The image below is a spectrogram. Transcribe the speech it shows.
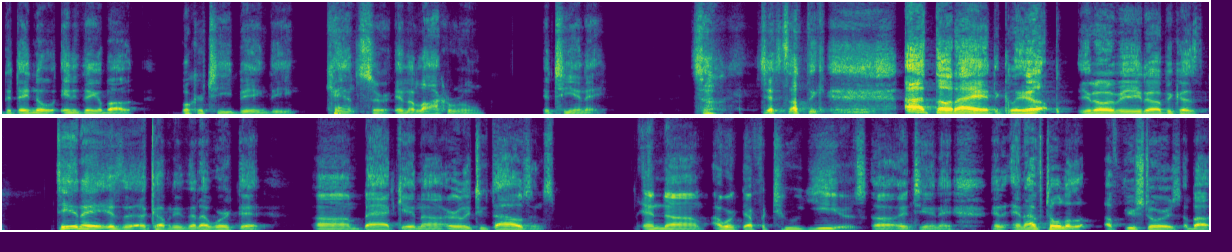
did they know anything about Booker T being the cancer in the locker room at TNA. So just something I thought I had to clear up, you know what I mean? Uh, because TNA is a, company that I worked at um, back in uh, early 2000s. And um, I worked there for two years uh, in TNA. And, and I've told a, a, few stories about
